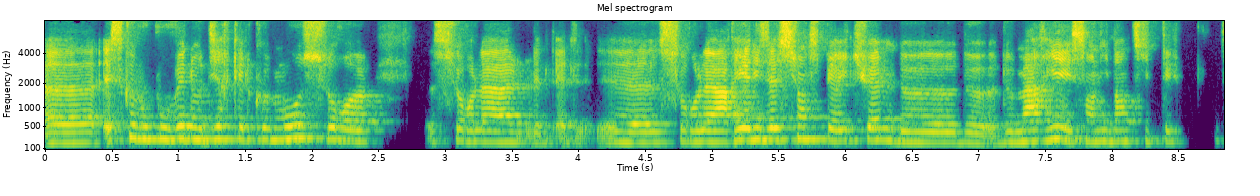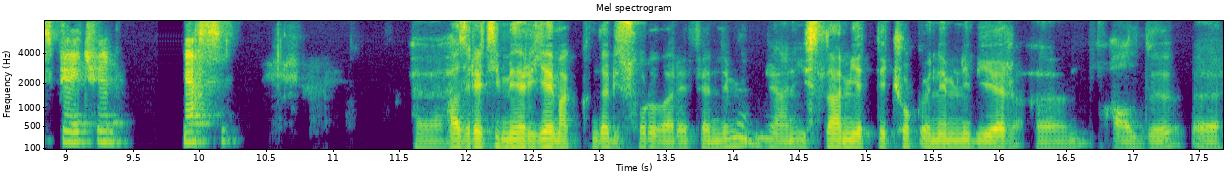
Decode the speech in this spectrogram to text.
Euh, Est-ce que vous pouvez nous dire quelques mots sur sur la euh, sur la réalisation spirituelle de, de, de Marie et son identité spirituelle? Merci. Hazreti Meryem hakkında bir soru var efendim. Yani İslamiyet'te çok önemli bir yer e, aldı. E,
